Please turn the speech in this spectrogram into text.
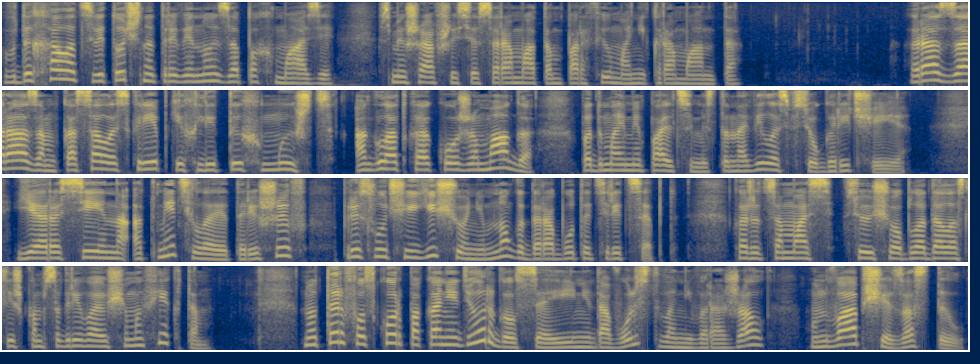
Вдыхала цветочно-травяной запах мази, смешавшийся с ароматом парфюма некроманта. Раз за разом касалась крепких литых мышц, а гладкая кожа мага под моими пальцами становилась все горячее. Я рассеянно отметила это, решив при случае еще немного доработать рецепт. Кажется, мазь все еще обладала слишком согревающим эффектом. Но Терфоскор пока не дергался и недовольства не выражал. Он вообще застыл,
